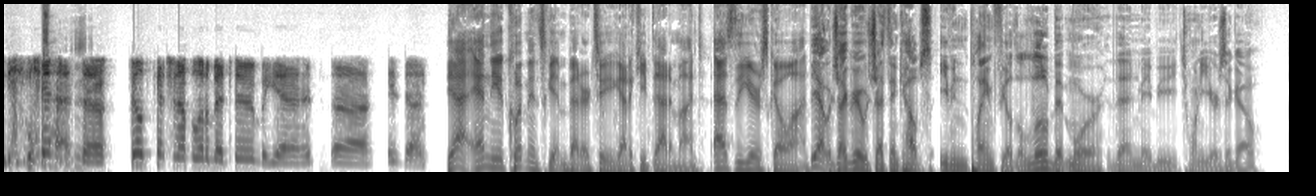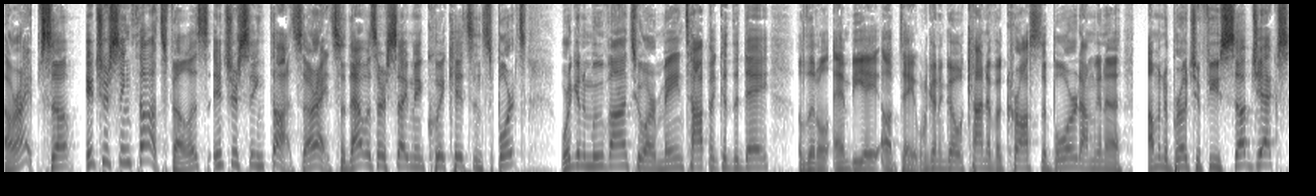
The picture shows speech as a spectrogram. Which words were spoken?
yeah, so field's catching up a little bit too, but yeah, it's uh he's done. Yeah, and the equipment's getting better too. You got to keep that in mind as the years go on. Yeah, which I agree, which I think helps even playing field a little bit more than maybe twenty years ago. All right. So interesting thoughts, fellas. Interesting thoughts. All right. So that was our segment, Quick Hits in Sports. We're going to move on to our main topic of the day, a little NBA update. We're going to go kind of across the board. I'm going to I'm going to broach a few subjects.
